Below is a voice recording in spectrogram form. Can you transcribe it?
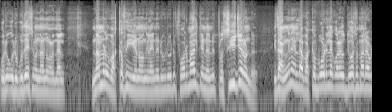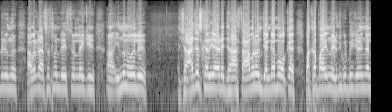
ഒരു ഒരു ഉപദേശം എന്താണെന്ന് പറഞ്ഞാൽ നമ്മൾ വക്കഫ് ചെയ്യണമെങ്കിൽ അതിനൊരു ഒരു- ഫോർമാലിറ്റി ഉണ്ട് അതിനൊരു പ്രൊസീജിയറുണ്ട് ഇത് അങ്ങനെയല്ല വക്കഫ് ബോർഡിലെ കുറേ ഉദ്യോഗസ്ഥന്മാർ അവിടെ ഇരുന്ന് അവരുടെ അസസ്മെന്റ് രജിസ്റ്ററിലേക്ക് ഇന്ന് മുതൽ ഷാജസ് കറിയയുടെ സ്ഥാപനവും ജംഗമവും ഒക്കെ വക്കപ്പായെന്ന് എഴുതി പിടിപ്പിച്ചു കഴിഞ്ഞാൽ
